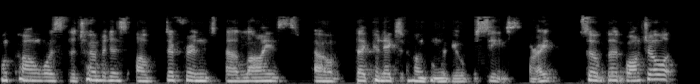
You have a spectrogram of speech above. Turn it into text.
Hong Kong was the terminus of different uh, lines uh, that connected Hong Kong with the overseas. All right. So the Guangzhou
